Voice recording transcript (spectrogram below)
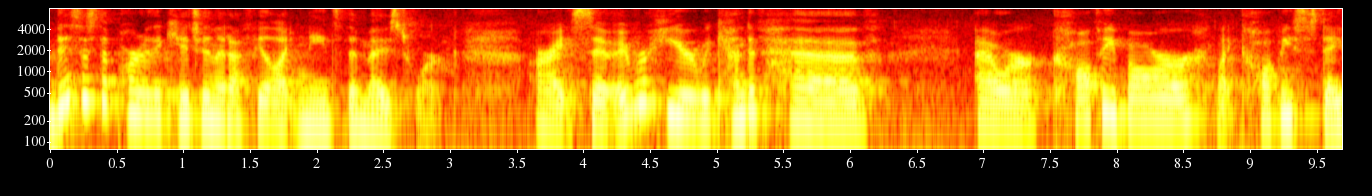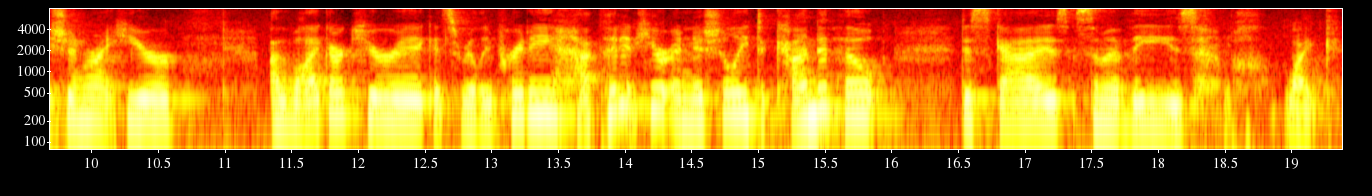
this is the part of the kitchen that I feel like needs the most work. All right, so over here we kind of have our coffee bar, like coffee station right here. I like our Keurig, it's really pretty. I put it here initially to kind of help disguise some of these like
